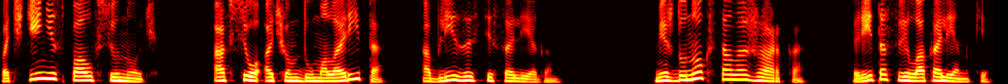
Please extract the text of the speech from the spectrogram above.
почти не спал всю ночь. А все, о чем думала Рита, о близости с Олегом. Между ног стало жарко. Рита свела коленки.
